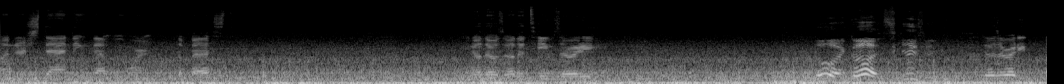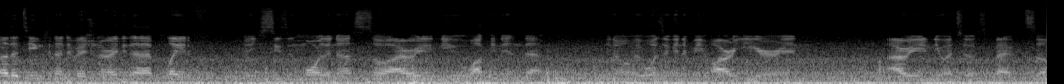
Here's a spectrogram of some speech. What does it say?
understanding that we weren't the best. You know, there was other teams already. Oh my God! Excuse me. There was already other teams in that division already that had played a season more than us, so I already knew walking in that you know it wasn't going to be our year, and I already knew what to expect. So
